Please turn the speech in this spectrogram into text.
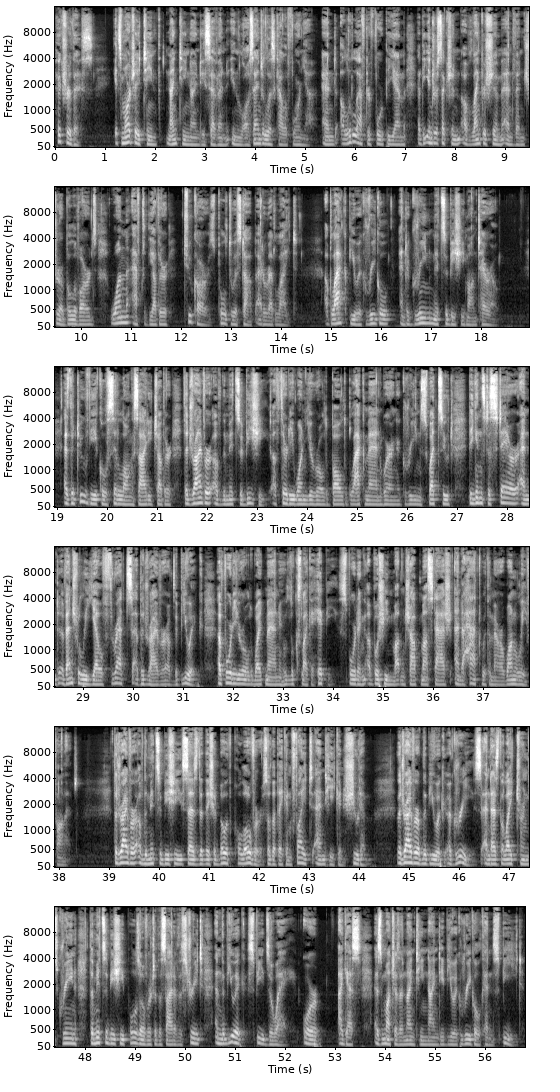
Picture this. It's March 18th, 1997 in Los Angeles, California, and a little after 4 p.m. at the intersection of Lankershim and Ventura Boulevards, one after the other, two cars pull to a stop at a red light. A black Buick Regal and a green Mitsubishi Montero. As the two vehicles sit alongside each other, the driver of the Mitsubishi, a 31 year old bald black man wearing a green sweatsuit, begins to stare and eventually yell threats at the driver of the Buick, a 40 year old white man who looks like a hippie, sporting a bushy mutton chop mustache and a hat with a marijuana leaf on it. The driver of the Mitsubishi says that they should both pull over so that they can fight and he can shoot him. The driver of the Buick agrees, and as the light turns green, the Mitsubishi pulls over to the side of the street and the Buick speeds away. Or, I guess, as much as a 1990 Buick Regal can speed.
